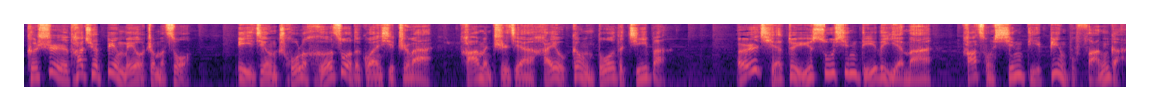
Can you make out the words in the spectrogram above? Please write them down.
可是他却并没有这么做，毕竟除了合作的关系之外，他们之间还有更多的羁绊。而且对于苏辛迪的野蛮，他从心底并不反感。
